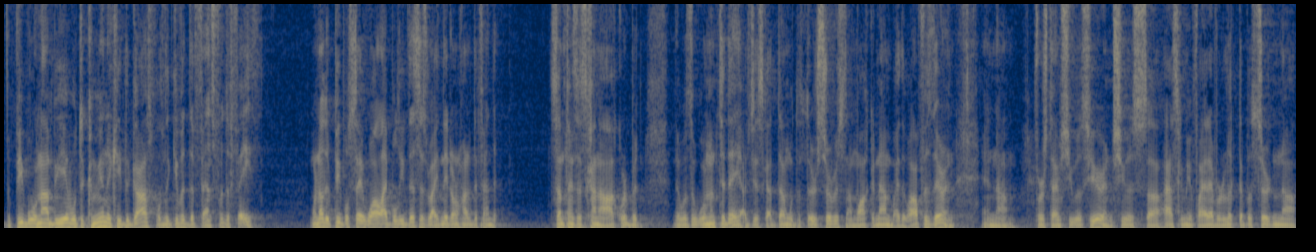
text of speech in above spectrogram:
The people will not be able to communicate the gospel and to give a defense for the faith. When other people say, Well, I believe this is right, and they don't know how to defend it. Sometimes it's kind of awkward, but there was a woman today. I just got done with the third service. I'm walking down by the office there, and, and um, first time she was here, and she was uh, asking me if I had ever looked up a certain uh,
